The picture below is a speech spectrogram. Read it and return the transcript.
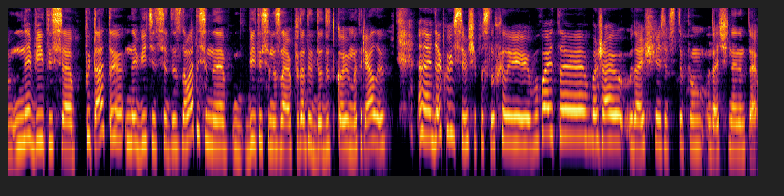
не бійтеся питати, не бійтеся дізнаватися, не бійтеся, не знаю, питати додаткові матеріали. Е, дякую всім, що послухали. Бувайте, бажаю удачі зі вступом, удачі на НМТ.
